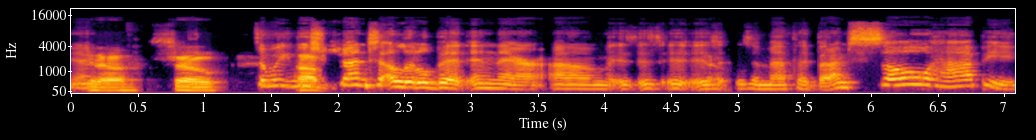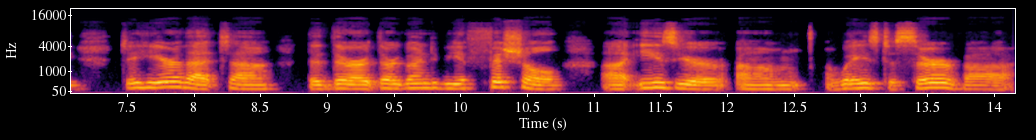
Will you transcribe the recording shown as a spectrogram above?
yeah. You know, so so we, we um, shunt a little bit in there um, is is is, yeah. is a method, but I'm so happy to hear that uh, that there are there are going to be official, uh, easier um, ways to serve uh,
